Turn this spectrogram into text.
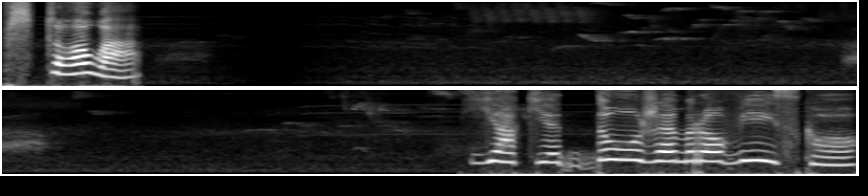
Pszczoła! Jakie duże mrowisko!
